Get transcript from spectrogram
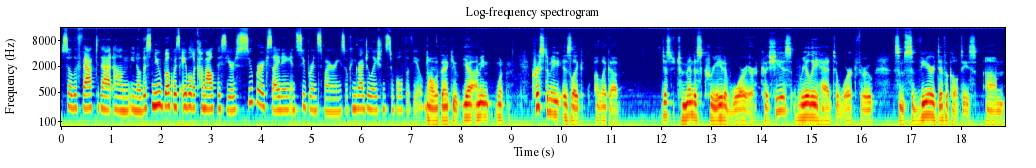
So the fact that um, you know this new book was able to come out this year is super exciting and super inspiring. So congratulations to both of you. No, well, thank you. Yeah, I mean, when, Chris to me is like a, like a just a tremendous creative warrior because she has really had to work through some severe difficulties, um,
